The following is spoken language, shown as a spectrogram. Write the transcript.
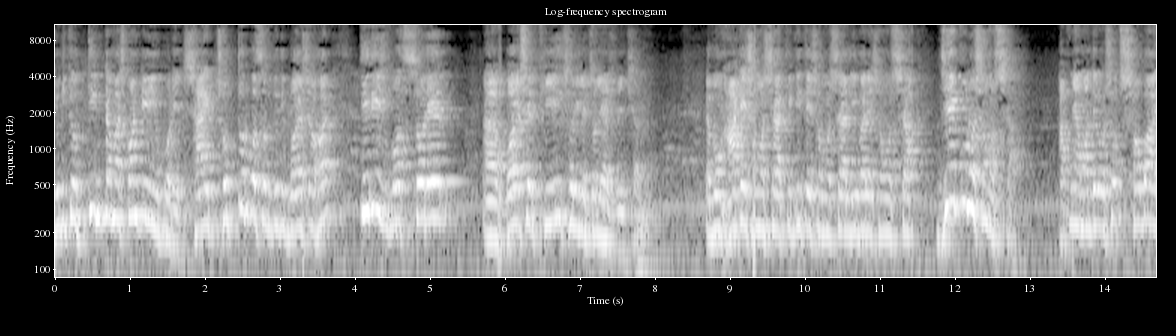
যদি কেউ তিনটা মাস কন্টিনিউ করে ষাট সত্তর বছর যদি বয়স হয় তিরিশ বছরের বয়সের ফিল শরীরে চলে আসবে ইনশাল্লাহ এবং হার্টের সমস্যা কিডনিতে সমস্যা লিভারের সমস্যা যে কোনো সমস্যা। আপনি আমাদের ওষুধ সবাই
